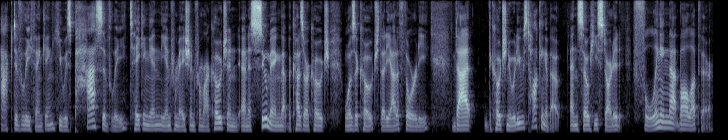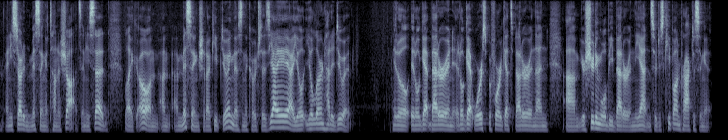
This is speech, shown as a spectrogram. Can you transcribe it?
actively thinking. He was passively taking in the information from our coach and, and assuming that because our coach was a coach, that he had authority, that the coach knew what he was talking about. And so he started flinging that ball up there and he started missing a ton of shots. And he said, like, oh, I'm, I'm, I'm missing. Should I keep doing this? And the coach says, yeah, yeah, yeah, you'll, you'll learn how to do it. It'll, it'll get better and it'll get worse before it gets better. And then um, your shooting will be better in the end. So just keep on practicing it.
